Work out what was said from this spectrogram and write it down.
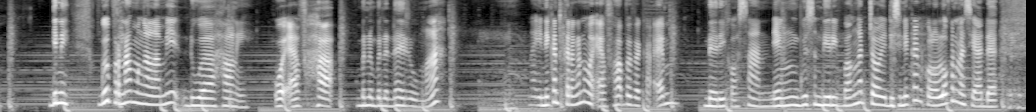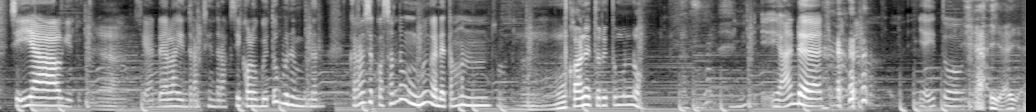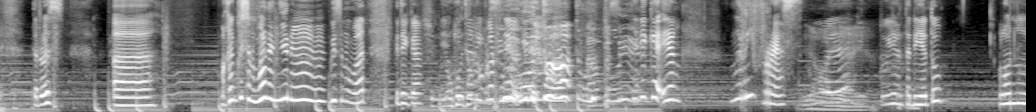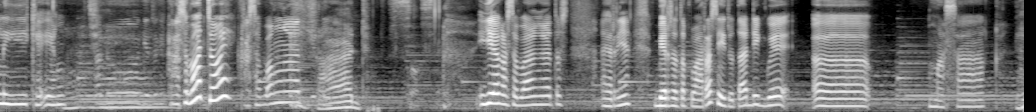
gini gue pernah mengalami dua hal nih. WFH bener-bener dari rumah. Nah ini kan sekarang kan WFH ppkm dari kosan. Yang gue sendiri banget coy. Di sini kan kalau lo kan masih ada si Iyal gitu kan. Masih ada lah interaksi-interaksi kalau gue tuh bener-bener karena sekosan tuh gue nggak ada temen sama sekali. Hmm, makanya cari temen dong. ya ada cuma kan ya itu Ya iya iya. terus eh makanya gue seneng banget anjir gue seneng banget ketika kita recordnya jadi kayak yang nge-refresh Iya, gue iya, iya. tuh yang tadinya tuh lonely kayak yang aduh gitu kayak kerasa banget coy kerasa banget gitu. Sad. Iya kerasa banget terus akhirnya biar tetap waras ya itu tadi gue eh masak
